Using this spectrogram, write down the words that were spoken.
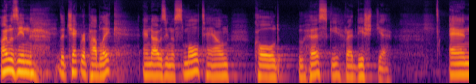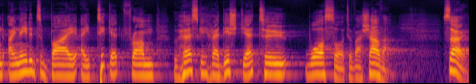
I was in the Czech Republic and I was in a small town called Uherské Hradiště. And I needed to buy a ticket from Uherské Hradiště to Warsaw, to Warszawa. So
